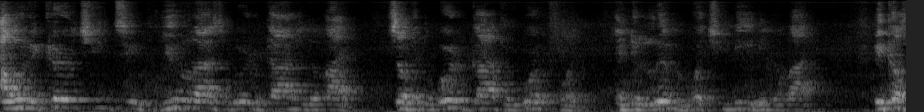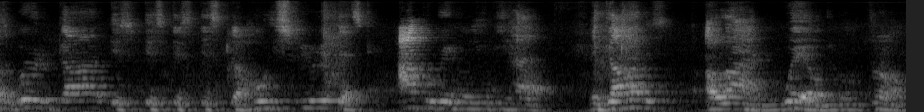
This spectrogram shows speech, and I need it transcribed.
I want to encourage you to utilize the Word of God in your life so that the Word of God can work for you and deliver what you need in your life. Because the Word of God is, is, is, is the Holy Spirit that's operating on your behalf. And God is alive and well and on the throne.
